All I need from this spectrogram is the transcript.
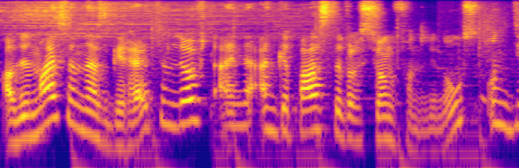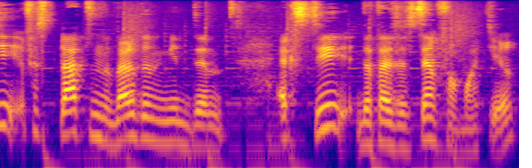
Auf den meisten NAS-Geräten läuft eine angepasste Version von Linux und die Festplatten werden mit dem XT-Dateisystem formatiert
